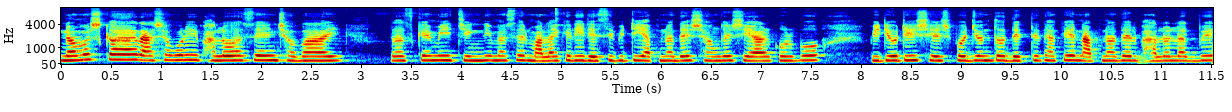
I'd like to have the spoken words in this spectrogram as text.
নমস্কার, আশা করি ভালো আছেন সবাই। তো আজকে আমি চিংড়ি মাছের মালাইকারি রেসিপিটি আপনাদের সঙ্গে শেয়ার করব। ভিডিওটি শেষ পর্যন্ত দেখতে থাকেন, আপনাদের ভালো লাগবে।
